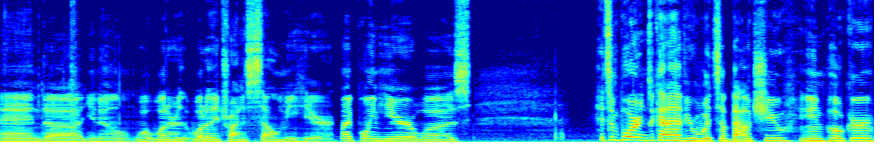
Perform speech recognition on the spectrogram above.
and uh, you know what what are what are they trying to sell me here? My point here was it's important to kind of have your wits about you in poker.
